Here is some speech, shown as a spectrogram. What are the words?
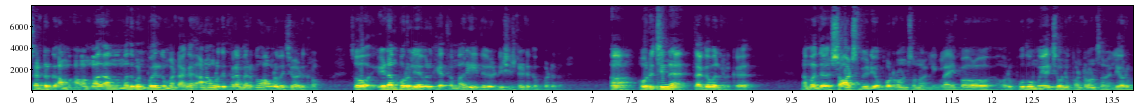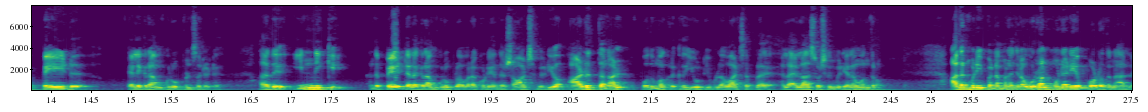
சென்டருக்கு மதுபன் போயிருக்க மாட்டாங்க. ஆனால் அவங்களுக்கு திறமை இருக்கும். அவங்கள வச்சும் எடுக்கிறோம். ஸோ இடம் பொருள் ஏவலுக்கு ஏற்ற மாதிரி இது டிசிஷன் எடுக்கப்படுது. ஆ ஒரு சின்ன தகவல் இருக்குது நம்ம இந்த ஷார்ட்ஸ் வீடியோ போடுறோம்னு சொன்னோம் இல்லைங்களா? இப்போ ஒரு புது முயற்சி ஒன்று பண்ணுறோம்னு சொன்னோம் இல்லையா? ஒரு பெய்டு டெலிகிராம் குரூப்னு சொல்லிட்டு. அதாவது இன்னைக்கு அந்த பெய்ட் டெலிகிராம் குரூப்பில் வரக்கூடிய அந்த ஷார்ட்ஸ் வீடியோ அடுத்த நாள் பொதுமக்களுக்கு யூடியூப்பில் வாட்ஸ்அப்பில் எல்லா எல்லா சோஷியல் மீடியாலும் வந்துடும் அதன்படி இப்போ நம்ம என்ன ஒரு நாள் முன்னாடியே போடுறதுனால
